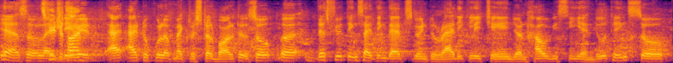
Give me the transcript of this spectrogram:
Yeah, so it's like David, I, I, had to pull up my crystal ball too. So uh, there's few things I think that's going to radically change on how we see and do things. So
